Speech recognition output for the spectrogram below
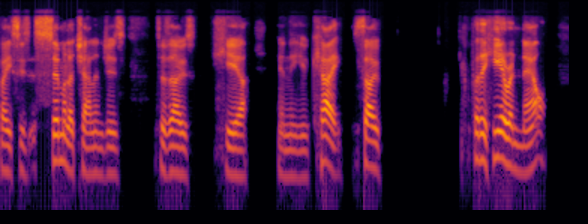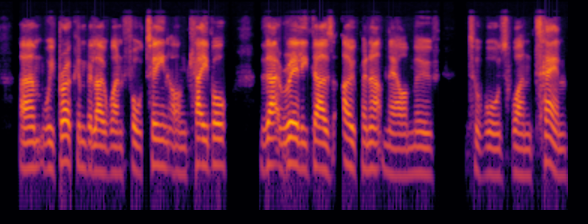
faces similar challenges to those here in the UK. So for the here and now, um, we've broken below 114 on cable. That really does open up now a move towards 110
